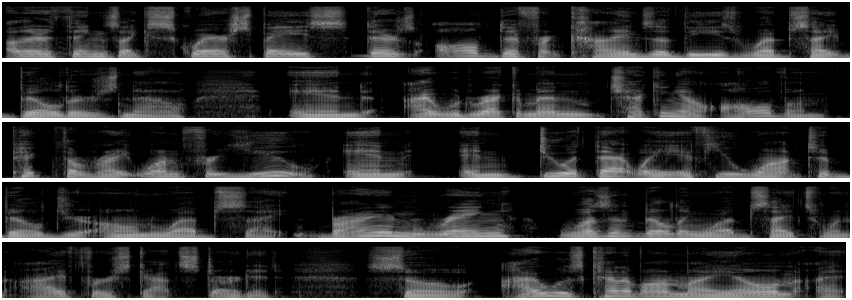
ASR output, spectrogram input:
other things like Squarespace. There's all different kinds of these website builders now. And I would recommend checking out all of them. Pick the right one for you. And and do it that way if you want to build your own website. Brian Ring wasn't building websites when I first got started. So I was kind of on my own. I,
